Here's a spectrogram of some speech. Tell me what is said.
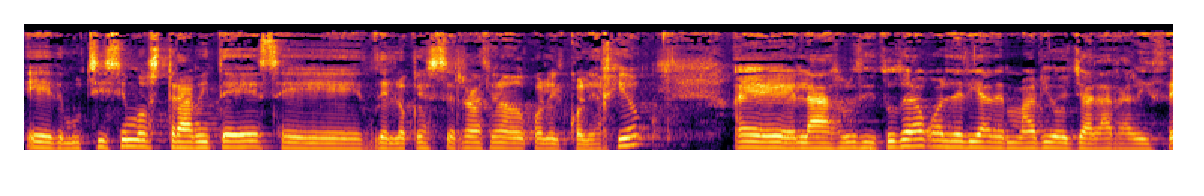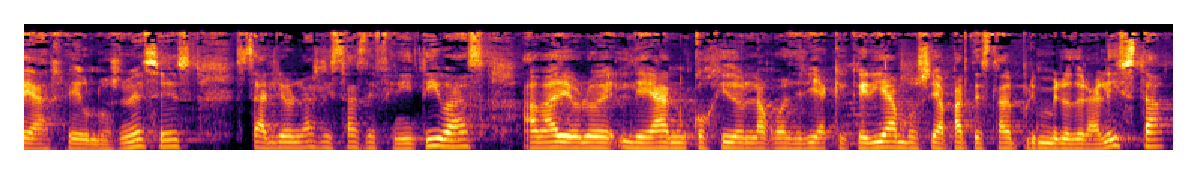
eh, de muchísimos trámites eh, de lo que es relacionado con el colegio. Eh, la solicitud de la guardería de Mario ya la realicé hace unos meses, salieron las listas definitivas, a Mario lo, le han cogido en la guardería que queríamos y aparte está el primero de la lista.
